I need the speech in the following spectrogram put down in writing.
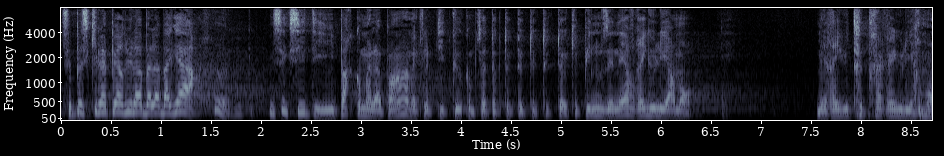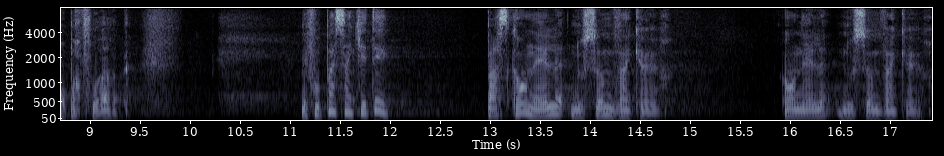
c'est parce qu'il a perdu la, la bagarre. Il s'excite, il part comme un lapin avec la petite queue comme ça, toc, toc, toc, toc, toc, toc, et puis il nous énerve régulièrement. Mais très, très régulièrement parfois. Mais il faut pas s'inquiéter, parce qu'en elle, nous sommes vainqueurs. En elle, nous sommes vainqueurs.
